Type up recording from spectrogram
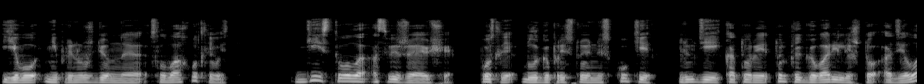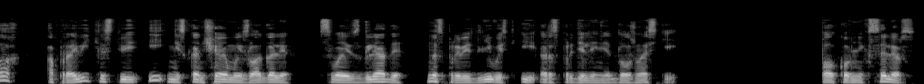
Его непринужденная словоохотливость действовала освежающе после благопристойной скуки людей, которые только говорили что о делах, о правительстве и нескончаемо излагали свои взгляды на справедливость и распределение должностей. Полковник Селлерс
